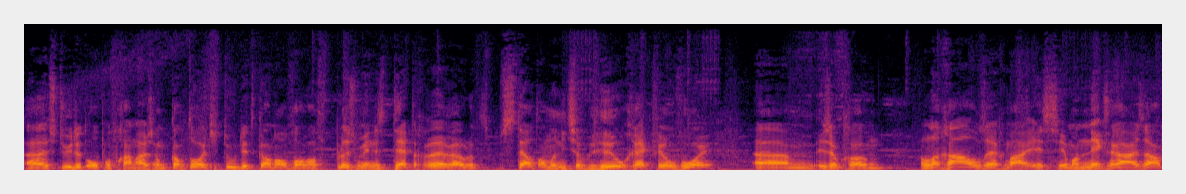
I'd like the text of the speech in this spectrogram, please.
Uh, stuur dit op of ga naar zo'n kantoortje toe. Dit kan al vanaf plus minus 30 euro. Dat stelt allemaal niet zo heel gek veel voor. Um, is ook gewoon legaal zeg maar. Is helemaal niks raars aan.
